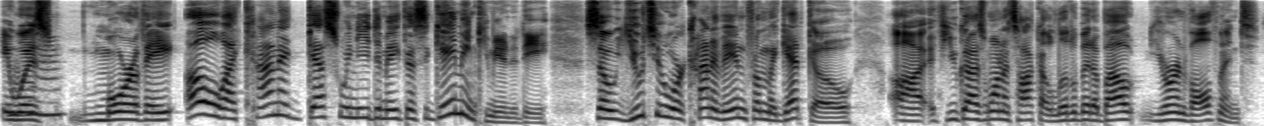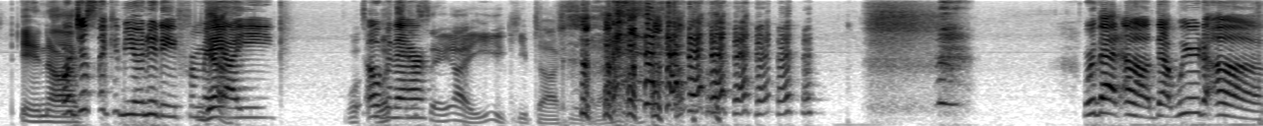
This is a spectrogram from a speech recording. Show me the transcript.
It was more of a oh, I kind of guess we need to make this a gaming community. So you two were kind of in from the get go. Uh, if you guys want to talk a little bit about your involvement in, uh, Or just the community from Yeah. AIE. What, Over what's there. This AIE you keep talking about? Or that uh that weird uh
